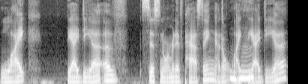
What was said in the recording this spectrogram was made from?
like the idea of cis normative passing. I don't like the idea,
